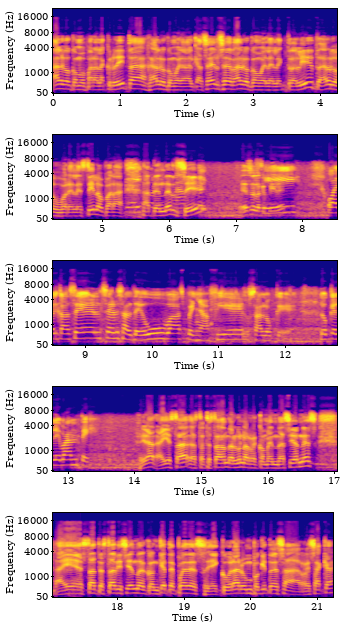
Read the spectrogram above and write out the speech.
algo como para la crudita, algo como el Alcacelser, algo como el electrolit, algo por el estilo para atender, ¿sí? Eso es lo que piden. Sí, o Alcacelser, sal de uvas, peñafiel, o sea, lo que, lo que levante. Mira, ahí está, hasta te está dando algunas recomendaciones. Ahí está, te está diciendo con qué te puedes eh, curar un poquito esa resaca.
